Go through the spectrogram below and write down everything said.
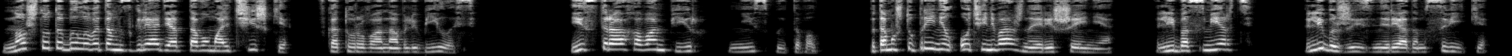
Но что-то было в этом взгляде от того мальчишки, в которого она влюбилась. И страха вампир не испытывал, потому что принял очень важное решение – либо смерть, либо жизнь рядом с Вики.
